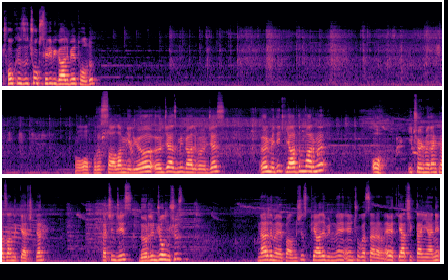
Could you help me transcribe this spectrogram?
Çok hızlı, çok seri bir galibiyet oldu. Oh burası sağlam geliyor. Öleceğiz mi? Galiba öleceğiz. Ölmedik. Yardım var mı? Oh. Hiç ölmeden kazandık gerçekten. Kaçıncıyız? Dördüncü olmuşuz. Nerede MHP almışız? Piyade birimine en çok hasar veren. Evet gerçekten yani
